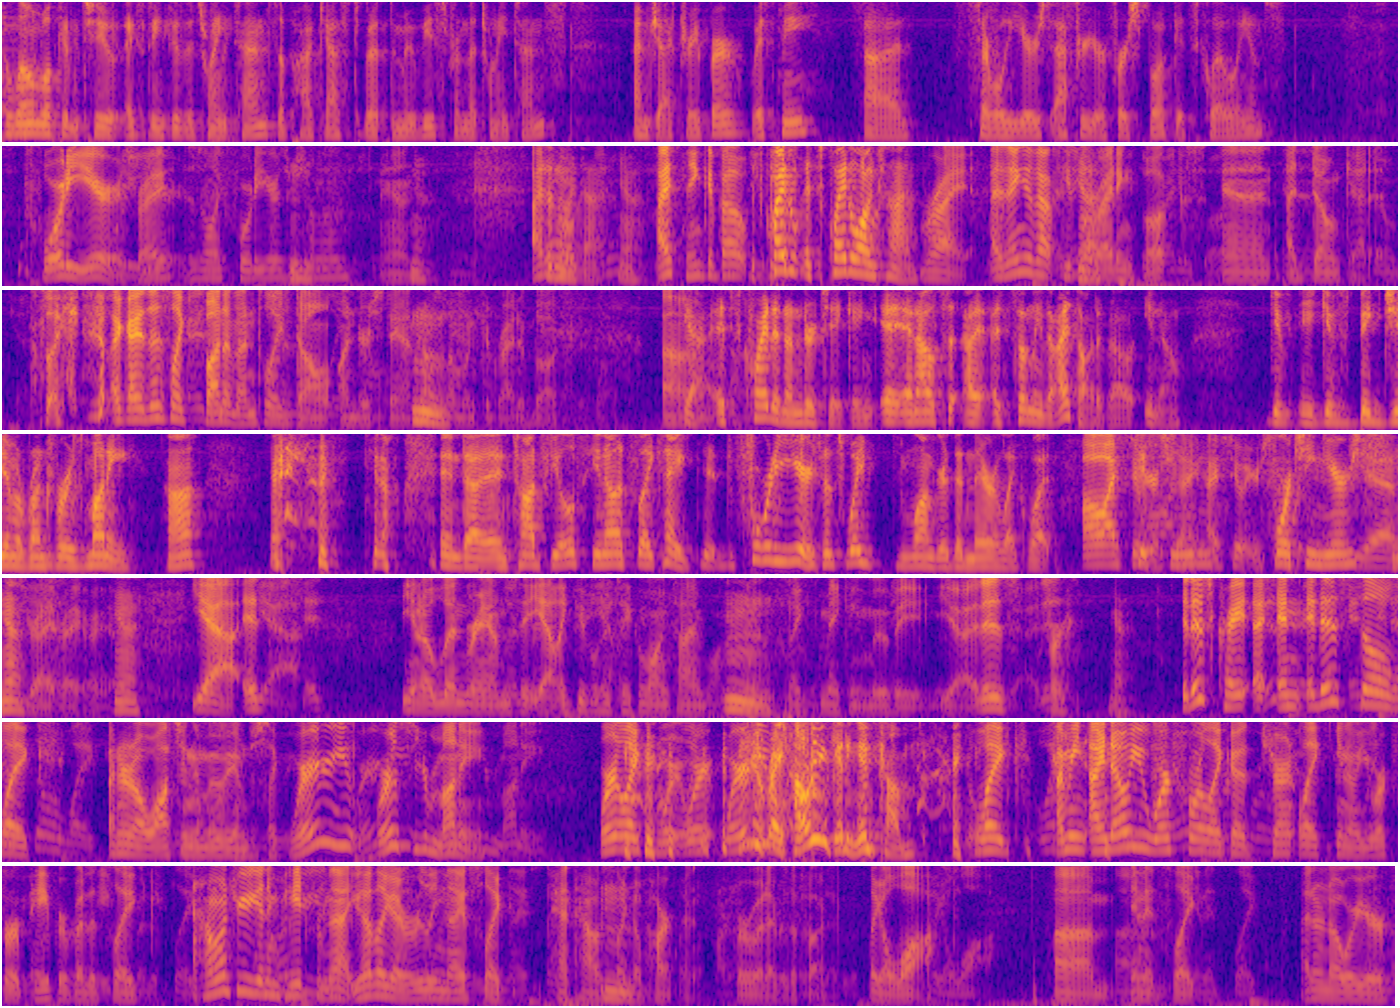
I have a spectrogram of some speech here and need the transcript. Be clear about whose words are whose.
Speaker 1: Hello and welcome to Exiting Through the 2010s, a podcast about the movies from the 2010s. I'm Jack Draper. With me, uh, several years after your first book, it's Clay Williams.
Speaker 2: 40 years, right? Is it like 40 years or something? Man.
Speaker 1: Mm-hmm. Yeah.
Speaker 2: I
Speaker 1: Something
Speaker 2: don't
Speaker 1: like
Speaker 2: know.
Speaker 1: that. Yeah,
Speaker 2: I think about
Speaker 1: it's quite it's quite a long time.
Speaker 2: right. I think about people
Speaker 1: Yeah.
Speaker 2: writing books and I don't get it. Like like I just like fundamentally don't understand how someone could write a book. Um,
Speaker 1: Mm. yeah, it's quite an undertaking, and I'll t- I, it's something that I thought about. You know, give he gives Big Jim a run for his money, huh? you know, and uh, and Todd Fields, you know, it's like, hey, forty years. That's way longer than their like what?
Speaker 2: Oh, I see what you're saying. I see what you're saying.
Speaker 1: 14 years?
Speaker 2: Yes,
Speaker 1: Yeah.
Speaker 2: right, right, right, right.
Speaker 1: Yeah,
Speaker 2: Yeah, it's it's you know, Lynne Ramsay. Yeah, like people who take a long time you know, like making a movie. Yeah, it is
Speaker 1: for yeah.
Speaker 2: It is crazy, and it is still like I don't know. Watching the movie, I'm just like, where are you? Where's your money? Where like where where, where do you
Speaker 1: right? How are you getting income?
Speaker 2: like? I mean, I know you work for like a journal, like you know, you work for a paper, but it's like, how much are you getting paid from that? You have like a really nice like penthouse like apartment or whatever the fuck, like a loft. Um, and it's like, I don't know where you're.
